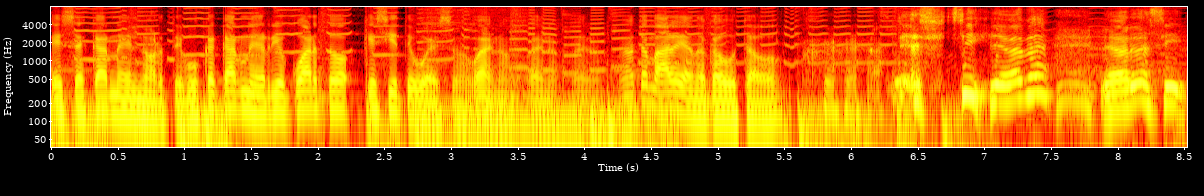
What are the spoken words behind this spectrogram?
Esa es carne del norte. Busca carne de Río Cuarto, que siete huesos. Bueno, bueno, bueno. No están bardeando acá, Gustavo. Sí, la verdad, la verdad sí.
